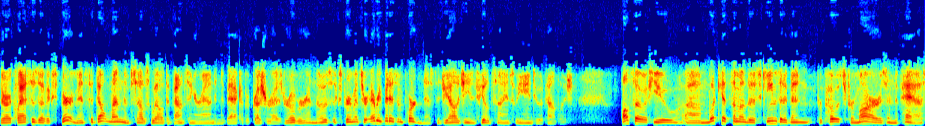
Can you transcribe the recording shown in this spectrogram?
There are classes of experiments that don't lend themselves well to bouncing around in the back of a pressurized rover, and those experiments are every bit as important as the geology and field science we aim to accomplish. Also, if you um, look at some of the schemes that have been proposed for Mars in the past,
